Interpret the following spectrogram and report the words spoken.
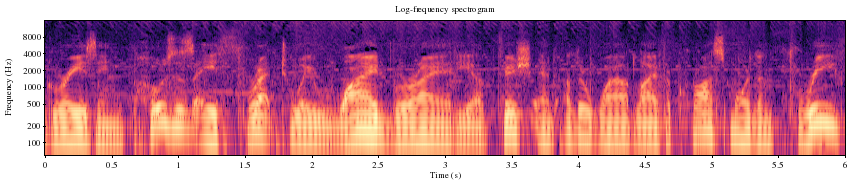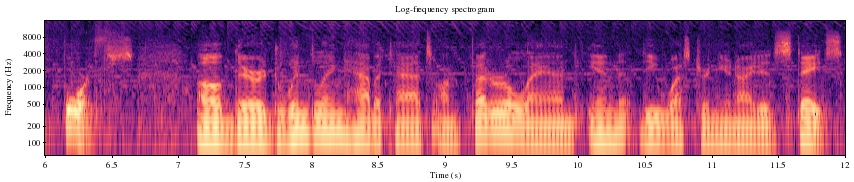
grazing poses a threat to a wide variety of fish and other wildlife across more than three fourths of their dwindling habitats on federal land in the western United States.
